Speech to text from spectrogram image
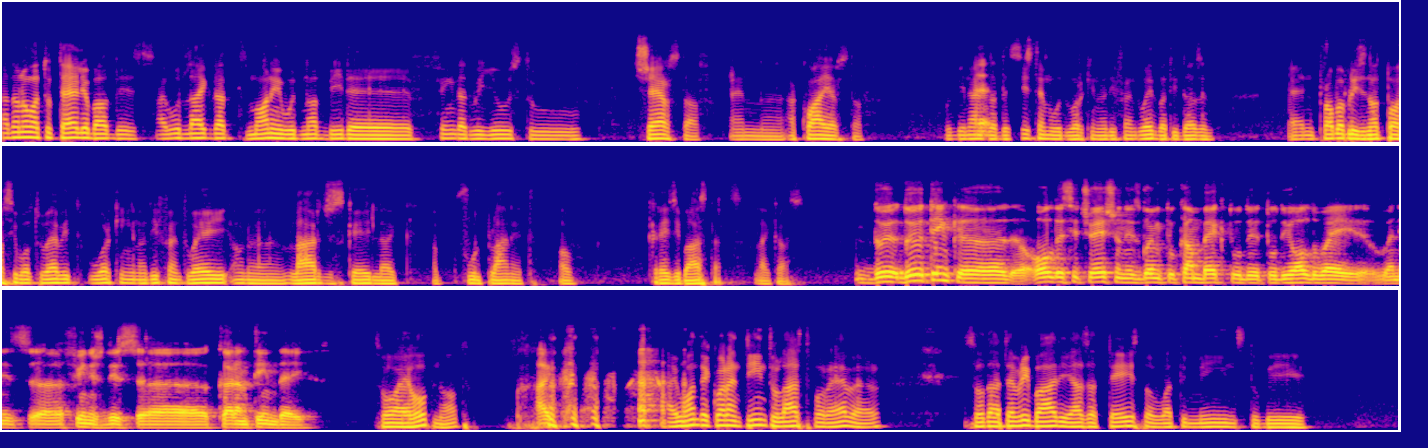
i don't know what to tell you about this. I would like that money would not be the thing that we use to share stuff and uh, acquire stuff would be nice uh, that the system would work in a different way but it doesn't and probably it's not possible to have it working in a different way on a large scale like a full planet of crazy bastards like us do you, do you think uh, all the situation is going to come back to the to the old way when it's uh, finished this uh, quarantine day? So I hope not. I I want the quarantine to last forever, so that everybody has a taste of what it means to be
